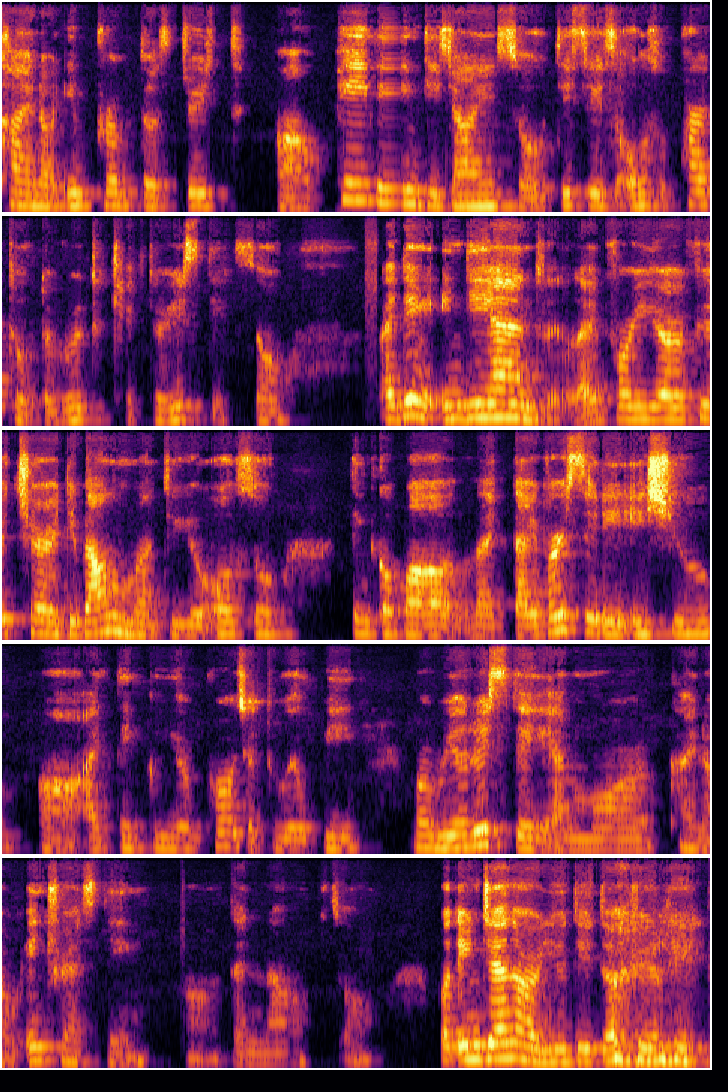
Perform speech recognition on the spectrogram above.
kind of improve the street uh, paving design. So this is also part of the route characteristics. So I think in the end, like for your future development, you also think about like diversity issue. Uh, I think your project will be more realistic and more kind of interesting uh, than now. So, but in general, you did a really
